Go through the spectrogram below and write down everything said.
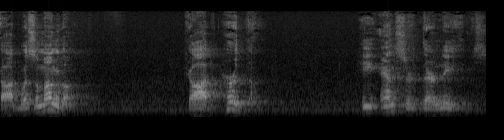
God was among them. God heard them. He answered their needs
